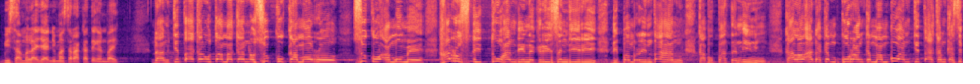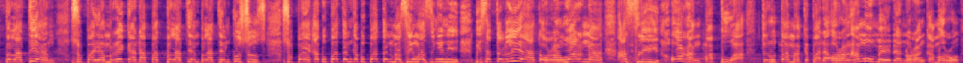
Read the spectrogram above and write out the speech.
bisa melayani masyarakat dengan baik. Dan kita akan utamakan suku Kamoro, suku Amume harus di Tuhan di negeri sendiri, di pemerintahan kabupaten ini. Kalau ada kurang kemampuan, kita akan kasih pelatihan supaya mereka dapat pelatihan-pelatihan khusus supaya kabupaten-kabupaten masing-masing ini bisa terlihat orang warna asli orang Papua, terutama kepada orang Amume dan orang Kamoro.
